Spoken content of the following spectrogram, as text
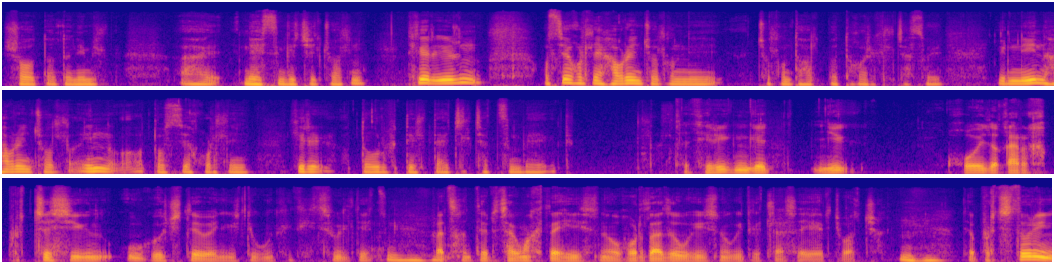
шууд одоо нэмэлт нээсэн гэж хэлж болно. Тэгэхээр ер нь улсын хурлын хаврын чуулганы чуулгантай холбоотойгоор эхэлж асууя. Ер нь энэ хаврын чуулга энэ улсын хурлын хэр одоо өр бүтээлтэй ажиллаж чадсан бэ гэдэг. За тэрийг ингээд нэг хууль гаргах процессыг нь үг өчтэй байна гэж дүгнэхэд хэцүү л дээ. Ганцхан тэр цаг магтаа хийсэн үү, хурлаа зөв хийсэн үү гэдэг талаасаа ярьж болж байгаа. Тэгээ процедурын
